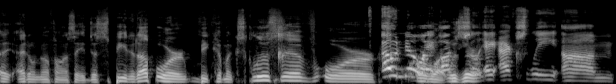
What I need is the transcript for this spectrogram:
I, I don't know if I want to say just speed it up or become exclusive or Oh no, Or I actually I actually um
